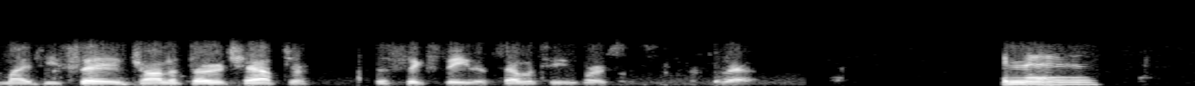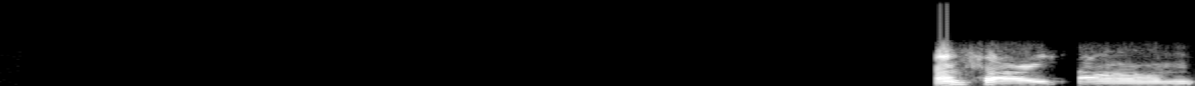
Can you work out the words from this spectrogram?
might be saved. John the third chapter, the 16 and 17 verses. Amen. Amen. I'm sorry. Um,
